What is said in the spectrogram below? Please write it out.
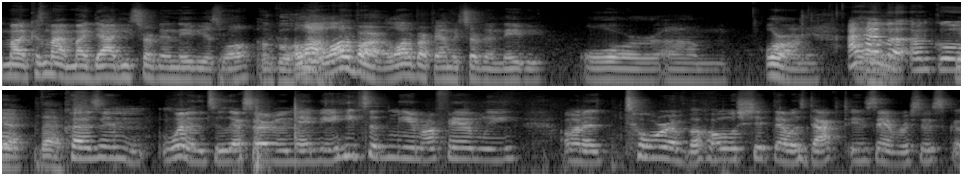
my, because my, my dad, he served in the Navy as well. Uncle, A lot, a lot of our, a lot of our family served in the Navy or, um, or Army. I have an uncle, Yeah. Cousin, one of the two that served in the Navy, and he took me and my family on a tour of the whole shit that was docked in San Francisco.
